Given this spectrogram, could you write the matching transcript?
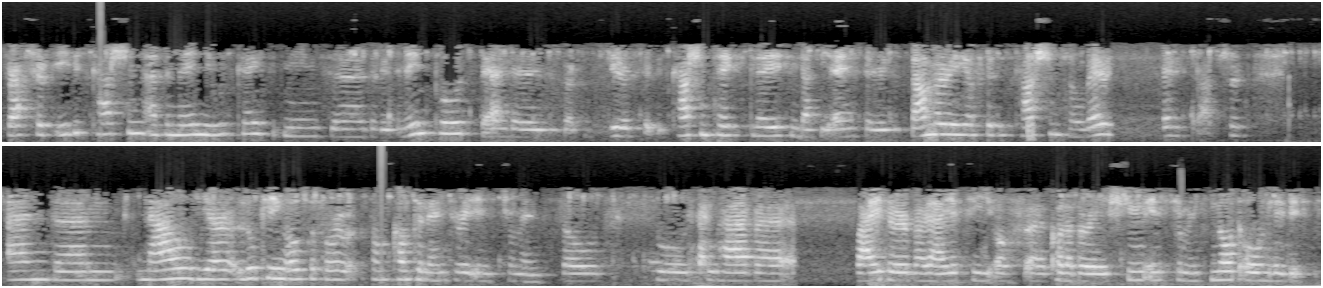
structured e-discussion as a main use case. It means uh, there is an input, then there is a certain period the discussion takes place, and at the end there is a summary of the discussion, so very, very structured. And um, now we are looking also for some complementary instruments, so to, to have a wider variety of uh, collaboration instruments, not only this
